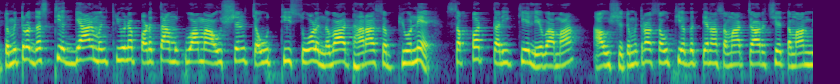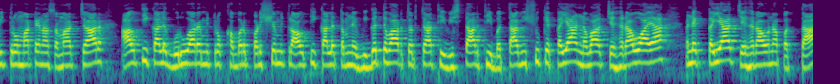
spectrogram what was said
તો મિત્રો દસથી અગિયાર મંત્રીઓને પડતા મૂકવામાં આવશે ચૌદથી સોળ નવા ધારાસભ્યોને શપથ તરીકે લેવામાં આવશે. તો મિત્રો સૌથી અગત્યના સમાચાર છે. તમામ મિત્રો માટેના સમાચાર. આવતીકાલે ગુરુવારે મિત્રો ખબર પડશે. મિત્રો, આવતીકાલે તમને વિગતવાર ચર્ચાથી, વિસ્તારથી બતાવીશું કે કયા નવા ચહેરાઓ આવ્યા અને કયા ચહેરાઓના પત્તા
